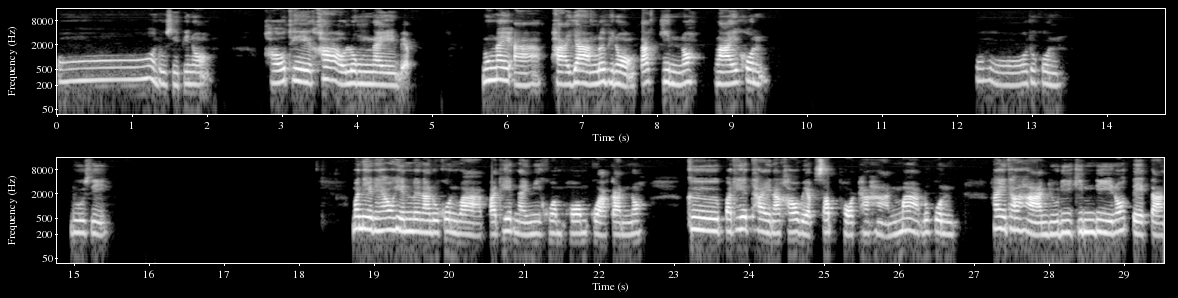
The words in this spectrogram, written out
โอ้ดูสิพี่น้อง เขาเทข้าวลงในแบบ ลงในอ่าผายางเลยพี่น้อง ตักกินเนาะหลายคน โอ้โห ทุกคน ดูสิ มันเฮ็ดให้เราเห็นเลยนะทุกคนว่าประเทศไหนมีความพร้อมกว่ากันเนาะคือประเทศไทยนะเขาแบบซัปพอร์ตทหารมากทุกคน ให้ทหารอยู่ดีกินดีเนาะแตกต่าง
